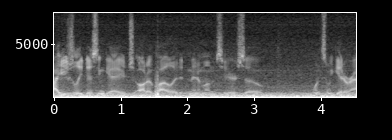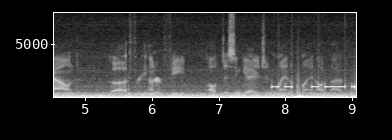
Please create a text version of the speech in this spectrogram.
I usually disengage autopilot at minimums here, so once we get around uh, 300 feet, I'll disengage and land the plane automatically.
